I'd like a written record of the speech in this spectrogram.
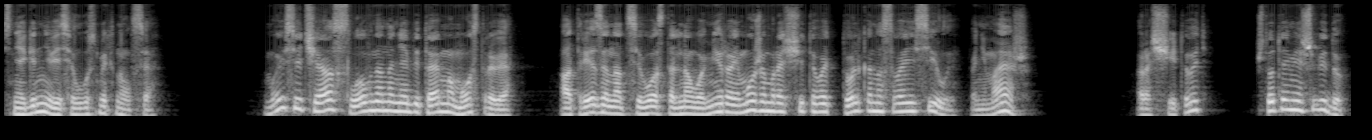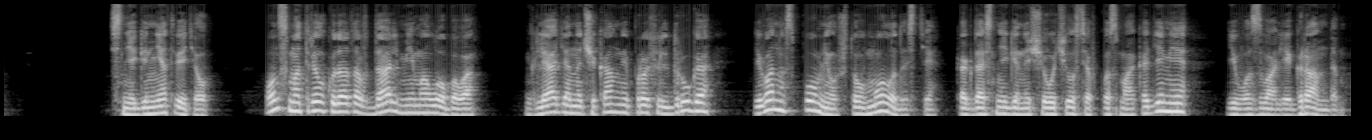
Снегин невесело усмехнулся. Мы сейчас словно на необитаемом острове, отрезаны от всего остального мира и можем рассчитывать только на свои силы, понимаешь? Рассчитывать? Что ты имеешь в виду? Снегин не ответил. Он смотрел куда-то вдаль мимо Лобова. Глядя на чеканный профиль друга, Иван вспомнил, что в молодости, когда Снегин еще учился в космоакадемии, его звали Грандом.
